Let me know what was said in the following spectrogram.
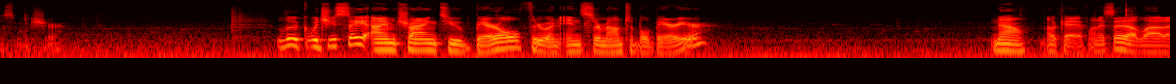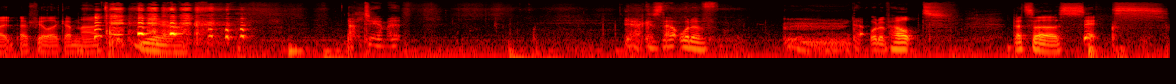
Just make sure. Luke, would you say I'm trying to barrel through an insurmountable barrier? No. Okay. When I say that out loud, I, I feel like I'm not. Yeah. God damn it. Yeah, because that would have. That would have helped. That's a six.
